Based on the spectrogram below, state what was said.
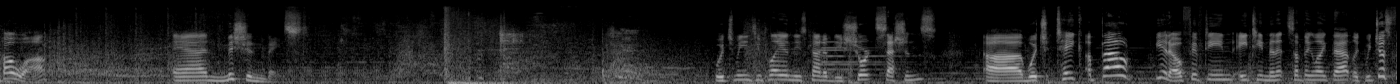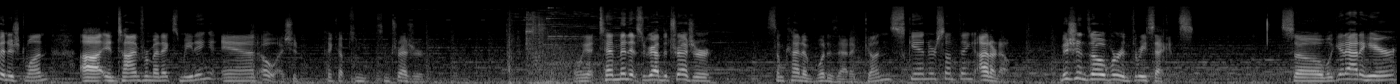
co-op and mission-based. Which means you play in these kind of these short sessions, uh, which take about you know, 15, 18 minutes, something like that. Like we just finished one uh, in time for my next meeting, and oh, I should pick up some some treasure. Only got 10 minutes to grab the treasure. Some kind of what is that? A gun skin or something? I don't know. Mission's over in three seconds. So we'll get out of here,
